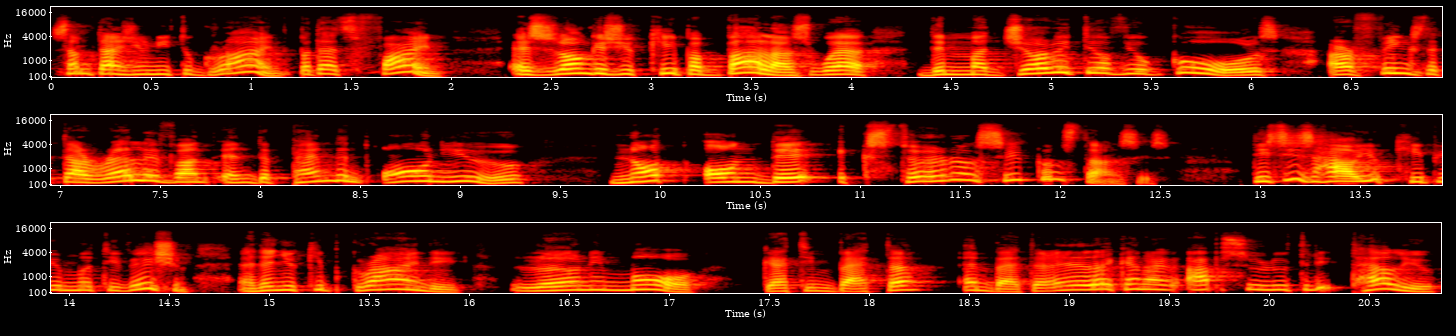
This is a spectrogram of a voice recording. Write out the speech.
Sometimes you need to grind, but that's fine. As long as you keep a balance where the majority of your goals are things that are relevant and dependent on you, not on the external circumstances. This is how you keep your motivation. And then you keep grinding, learning more, getting better and better. And I can uh, absolutely tell you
